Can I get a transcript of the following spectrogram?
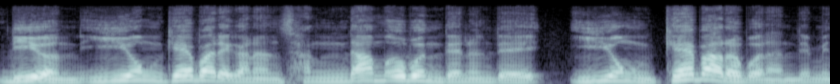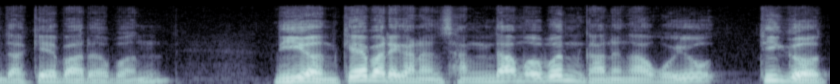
니은 이용 개발에 관한 상담업은 되는데 이용 개발업은 안 됩니다. 개발업은 니은 개발에 관한 상담업은 가능하고요. 디귿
